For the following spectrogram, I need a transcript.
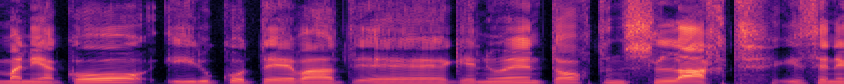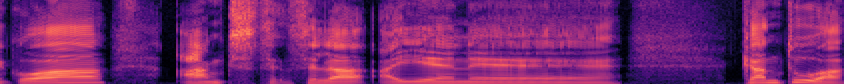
Alemaniako irukote bat e, genuen Torten Schlacht izenekoa angst, zela haien e, kantua.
